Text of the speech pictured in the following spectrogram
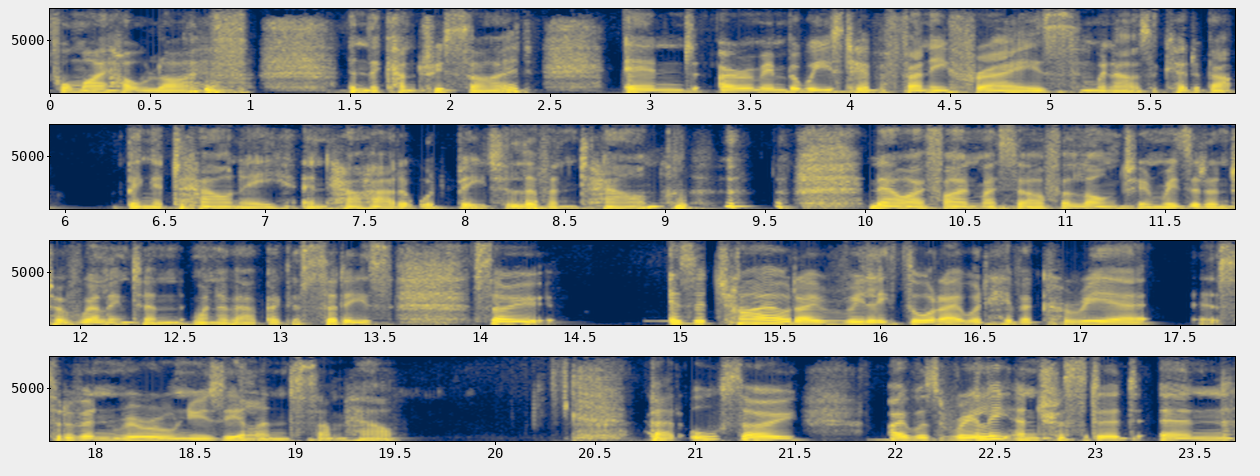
for my whole life in the countryside. And I remember we used to have a funny phrase when I was a kid about being a townie and how hard it would be to live in town. now I find myself a long term resident of Wellington, one of our biggest cities. So as a child, I really thought I would have a career uh, sort of in rural New Zealand somehow. But also, I was really interested in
